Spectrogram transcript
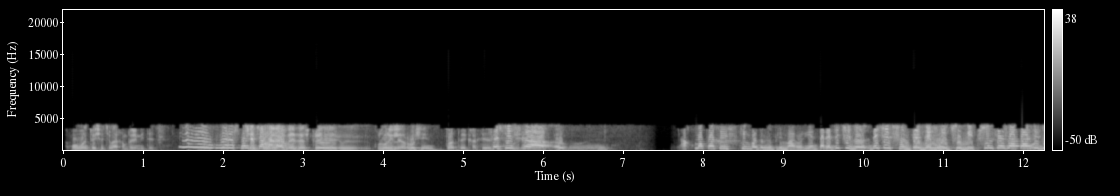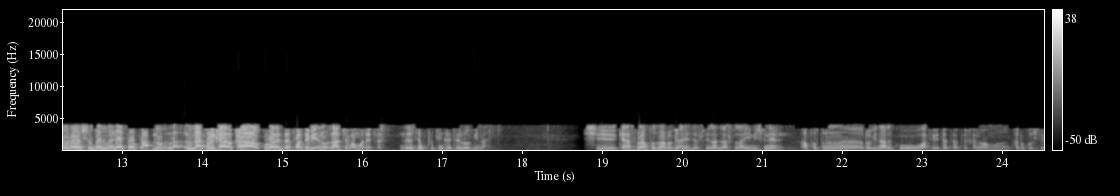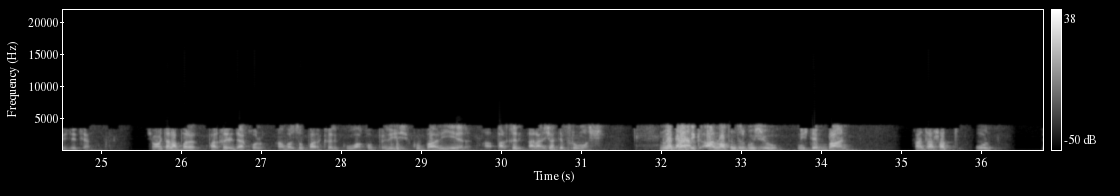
Acum mă întreb și eu ceva, dacă îmi permiteți. nu vă răspund Ce cea mai părere mare. aveți despre culorile roșii în toate cartierele? Să știți că uh, acum poate schimbă domnul primar orientare. De ce, de ce sunteți nemulțumiți? Sunteți la Partidul Roșu, domnule Popa. Nu, la, da, corect, ca, ca culoare dă foarte bine, nu, la altceva mă refer. Ne ducem puțin către Rovinari. Și chiar astăzi am fost la Rovinari, este la dumneavoastră la emisiune, am fost până în uh, Rovinari cu activitatea pe care o am în cadrul Consiliului Județean. Și am uitat la par- parcări de acolo. Am văzut parcări cu acoperiș, cu barieră, a- parcări aranjate frumos. Noi, Da, da. practic, am luat în Târgu Jiu niște bani, că am trasat o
